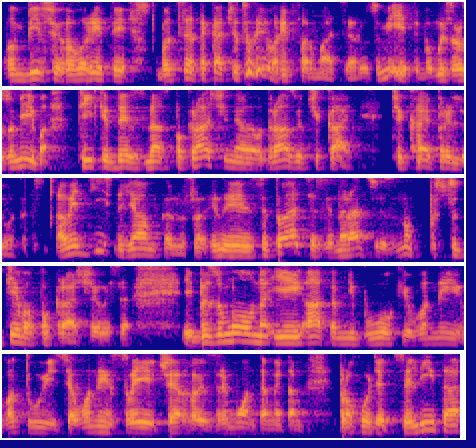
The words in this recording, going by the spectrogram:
вам більше говорити, бо це така чутлива інформація. Розумієте? Бо ми ж розуміємо, тільки десь в нас покращення, одразу чекай. Чекай прильоту. Але дійсно я вам кажу, що ситуація з генерацією ну, суттєво покращилася. І безумовно, і атомні блоки вони готуються. Вони своєю чергою з ремонтами там проходять це літо.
